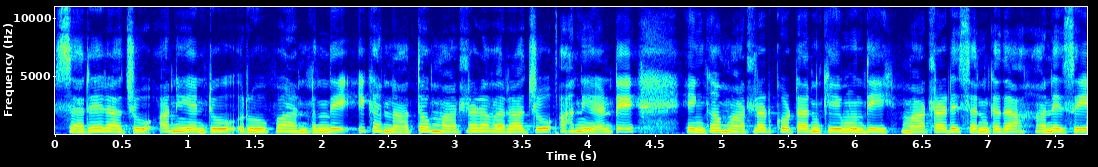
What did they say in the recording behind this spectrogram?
సరే రాజు అని అంటూ రూప అంటుంది. ఇక నాతో మాట్లాడవా రాజు? అని అంటే ఇంకా మాట్లాడుకోవటానికి ఏముంది? మాట్లాడేశాను కదా అనేసి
